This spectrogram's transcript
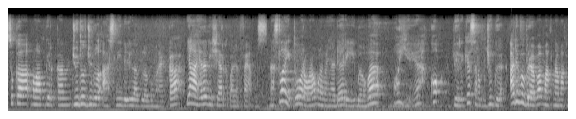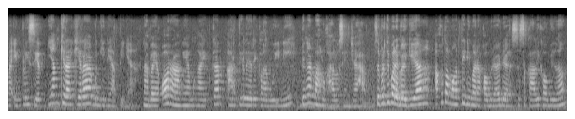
suka melampirkan judul-judul asli dari lagu-lagu mereka yang akhirnya di-share kepada fans. Nah setelah itu orang-orang mulai menyadari bahwa oh iya ya kok liriknya serem juga. Ada beberapa makna-makna implisit yang kira-kira begini artinya. Nah, banyak orang yang mengaitkan arti lirik lagu ini dengan makhluk halus yang jahat. Seperti pada bagian, aku tak mengerti di mana kau berada. Sesekali kau bilang,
